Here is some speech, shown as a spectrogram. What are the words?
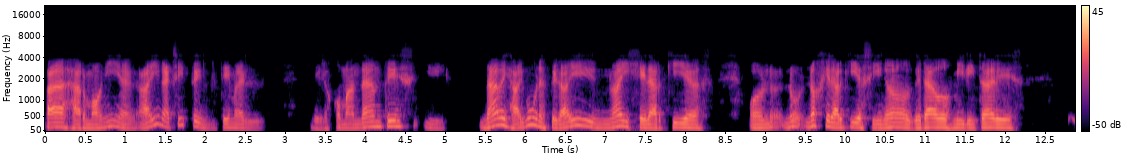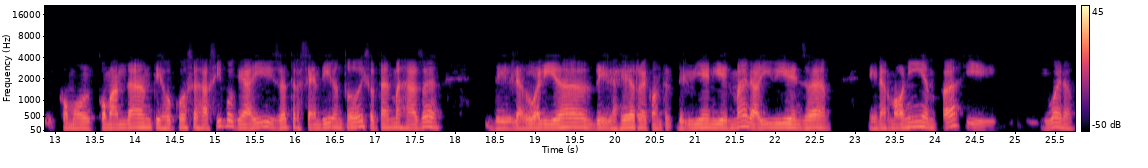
paz, armonía, ahí no existe el tema de los comandantes y naves algunas, pero ahí no hay jerarquías, o no, no jerarquías, sino grados militares como comandantes o cosas así, porque ahí ya trascendieron todo eso, están más allá de la dualidad de la guerra contra, del bien y del mal, ahí viven ya en armonía, en paz y, bueno,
